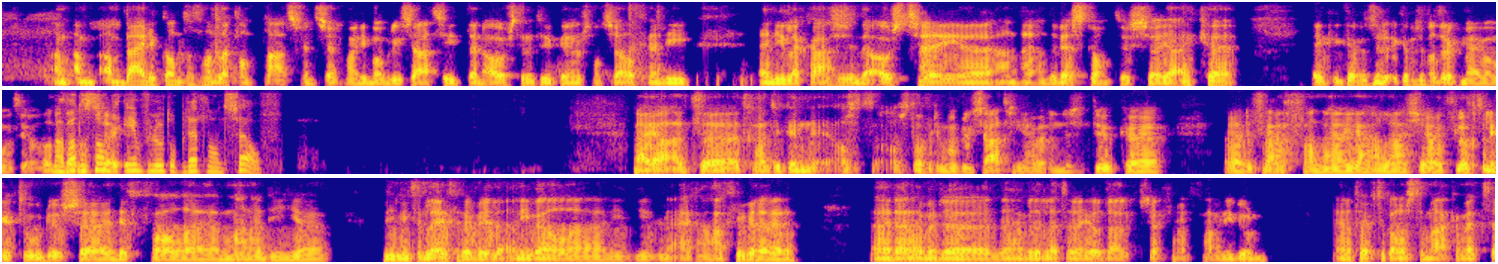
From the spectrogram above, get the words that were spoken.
aan, aan, aan, beide kanten van Letland plaatsvindt, zeg maar. Die mobilisatie ten oosten natuurlijk in Rusland zelf. En die, en die lekkages in de Oostzee uh, aan, de, aan de westkant. Dus ja, ik, ik, ik, heb het er, ik heb het er wel druk mee momenteel. Dat, maar wat is dan zeker. de invloed op Letland zelf? Nou ja, het, het gaat natuurlijk in, als, het, als we het over die mobilisatie hebben, dan is het natuurlijk de vraag van, uh, ja, laat je vluchtelingen toe. Dus uh, in dit geval mannen die, die niet het leger willen en die wel die, die hun eigen hachje willen redden. daar, hebben de, daar hebben de letteren heel duidelijk gezegd van, dat gaan we niet doen. En dat heeft natuurlijk alles te maken met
